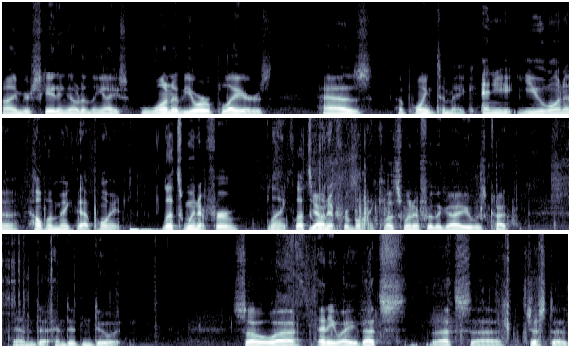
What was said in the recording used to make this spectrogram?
time you're skating out on the ice, one of your players has a point to make. And you, you want to help him make that point. Let's win it for blank. Let's Yeah. win it for blank. Let's win it for the guy who was cut and uh, and didn't do it. So uh, anyway, that's that's uh, just a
